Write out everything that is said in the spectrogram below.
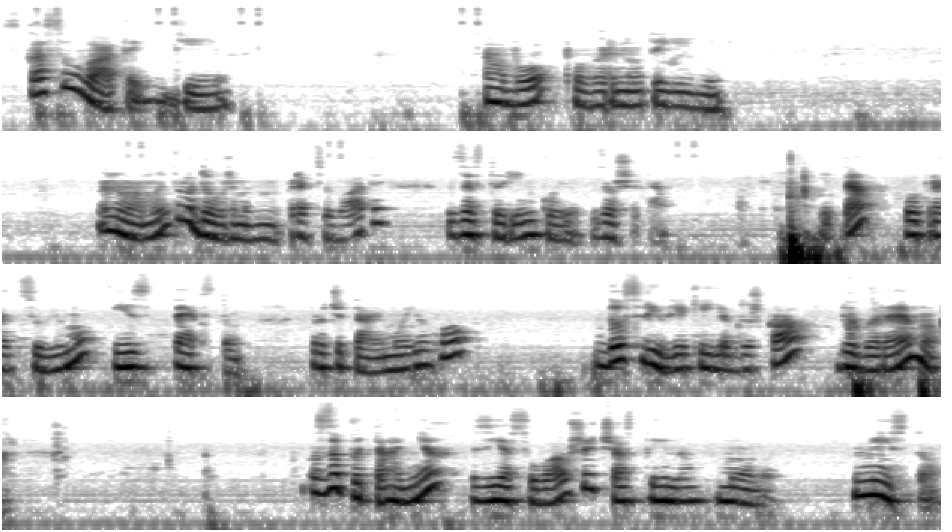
скасувати дію або повернути її. Ну, а ми продовжимо працювати за сторінкою зошита. І так, попрацюємо із текстом. Прочитаємо його. До слів, які є в дужках, доберемо запитання, з'ясувавши частину мови. Місто.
